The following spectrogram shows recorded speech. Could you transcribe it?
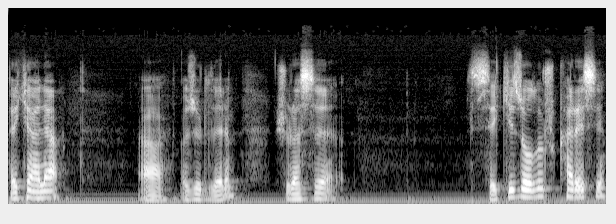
Pekala. Aa, özür dilerim. Şurası 8 olur karesi.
